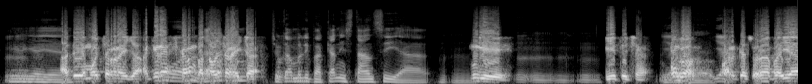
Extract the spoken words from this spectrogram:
Iya iya iya. Ada yang mau cerai, Cak. Akhirnya sekarang batal cerai, Cak. Juga melibatkan instansi ya. Mm. Gitu, Cak. Ya, Monggo, warga Surabaya,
